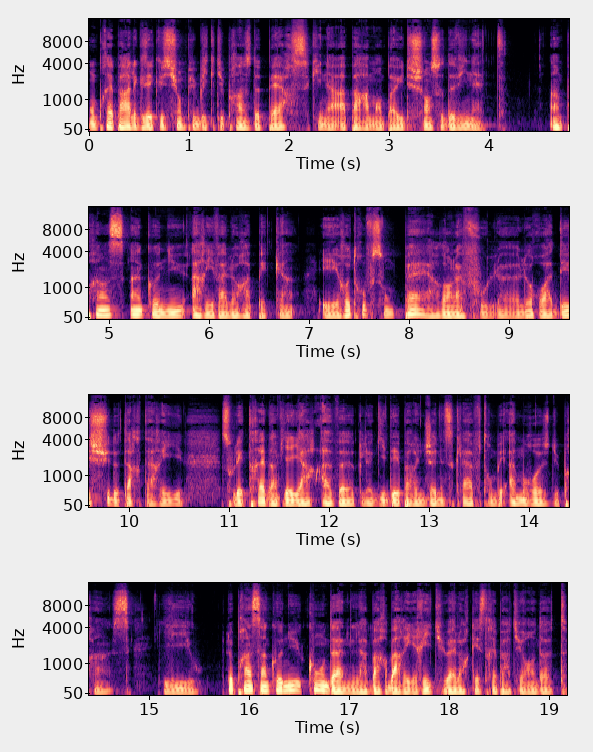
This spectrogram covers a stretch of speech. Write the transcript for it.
On prépare l'exécution publique du prince de Perse qui n'a apparemment pas eu de chance aux devinettes. Un prince inconnu arrive alors à Pékin et retrouve son père dans la foule, le roi déchu de Tartarie, sous les traits d'un vieillard aveugle guidé par une jeune esclave tombée amoureuse du prince, Liu. Le prince inconnu condamne la barbarie rituelle orchestrée par Turandot,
